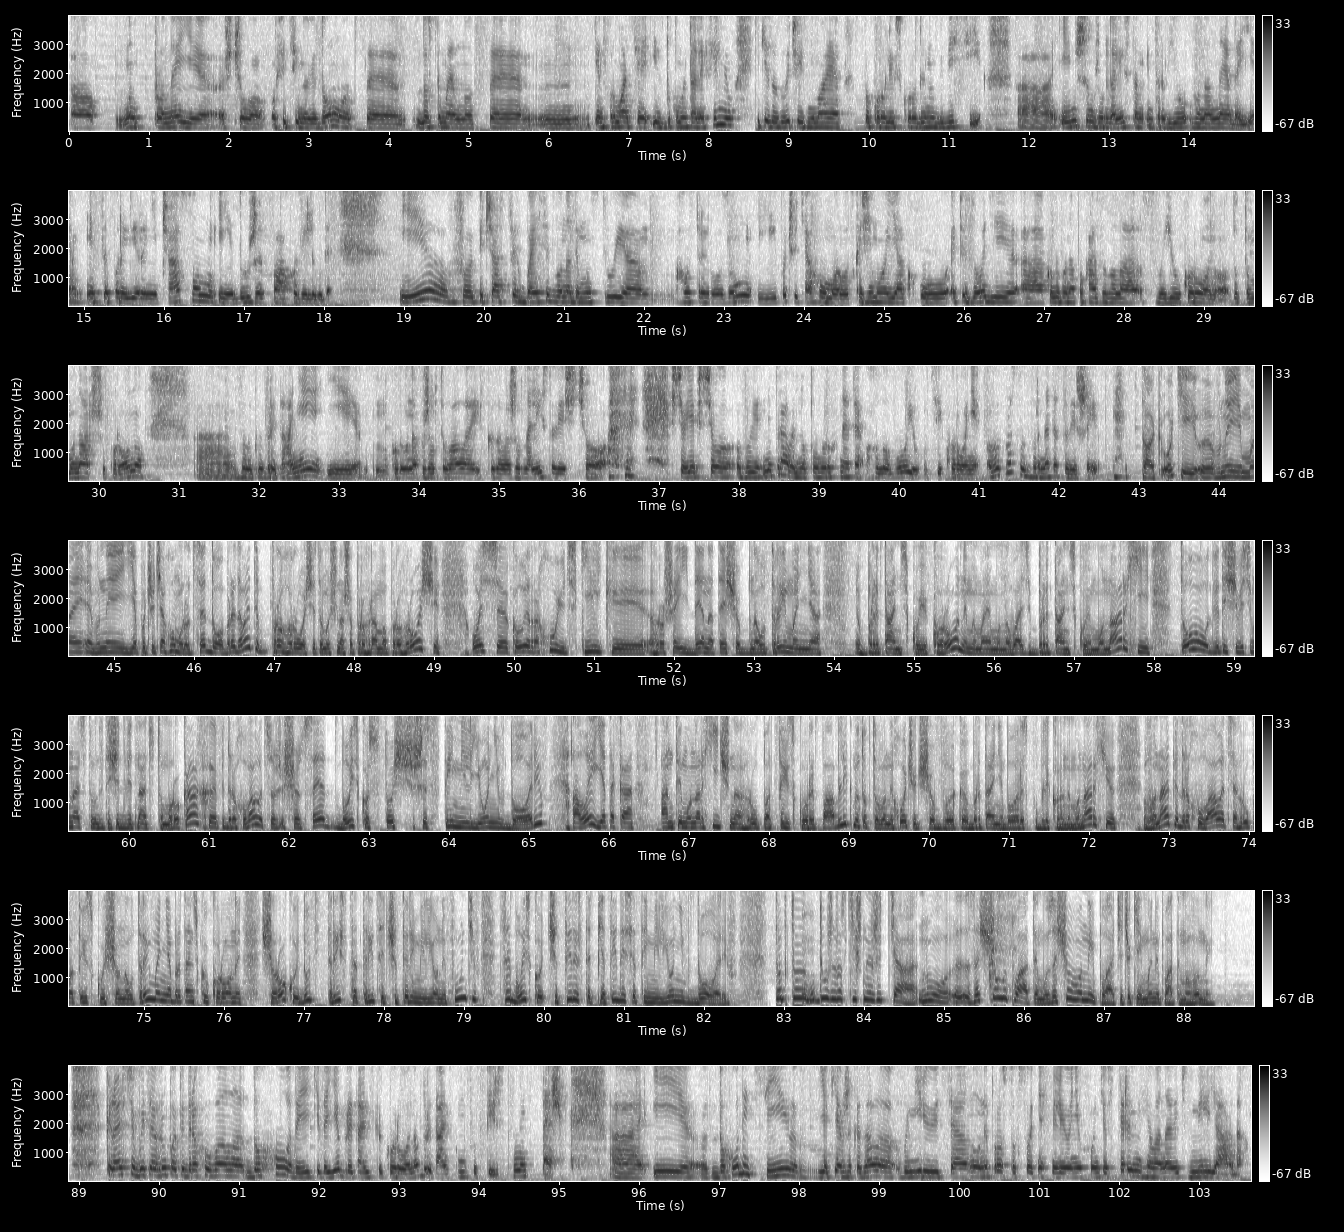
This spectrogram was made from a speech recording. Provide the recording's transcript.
ну про неї, що офіційно відомо, це достеменно це інформація із документальних фільмів, які зазвичай знімає про королівську родину BBC. Іншим журналістам інтерв'ю вона не дає, і це перевірені часом і дуже фахові люди. І в під час цих бесід вона демонструє гострий розум і почуття гумору. Скажімо, як у епізоді, коли вона показувала свою корону, тобто монаршу корону Великої Британії, і коли вона пожартувала і сказала журналістові, що що якщо ви неправильно поворухнете головою у цій короні, ви просто звернете собі шию. Так, окей, е, в неї має в неї є почуття гумору. Це добре. Давайте про гроші, тому що наша програма про гроші. Ось е, коли рахують, скільки грошей йде на те, щоб на утримання британської корони, ми маємо на увазі британської монархії, то у 2018-2019 роках е, підрахували, що це близько 106 мільйонів доларів. Але є така антимонархічна група тиску Репаблік. Ну тобто вони хочуть, щоб Велика Британія була республікою, не монархією. Вона підрахувала ця група тиску, що на утримання британської корони щороку йдуть 334 мільйони фунтів. Це близько 450 мільйонів доларів. Тобто дуже розкішне життя. Ну за що ми платимо? За що вони платять? Окей, ми не платимо вони. Краще би ця група підрахувала доходи, які дає британська корона британському суспільству. Теж і доходи ці, як я вже казала, вимірюються ну не просто в сотнях мільйонів фунтів стерлінгів, а навіть в мільярдах.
